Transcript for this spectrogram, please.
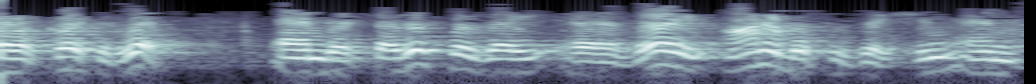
well, of course it would. And uh, so this was a uh, very honorable position, and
